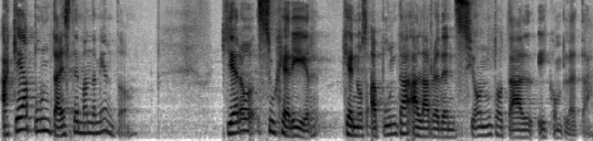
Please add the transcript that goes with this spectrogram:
¿a qué apunta este mandamiento? Quiero sugerir que nos apunta a la redención total y completa.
